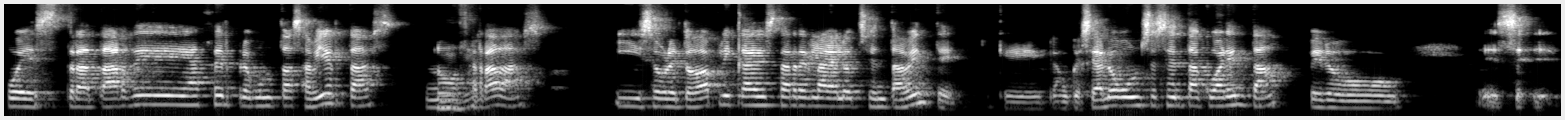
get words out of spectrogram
Pues tratar de hacer preguntas abiertas, no cerradas, y sobre todo aplicar esta regla del 80-20 que aunque sea luego un 60-40, pero eh,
